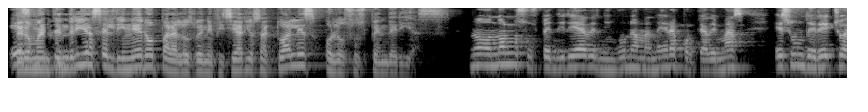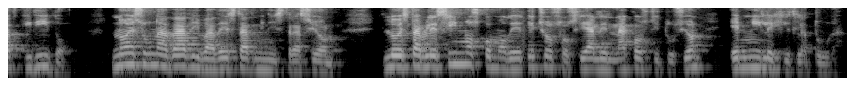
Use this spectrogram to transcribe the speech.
¿Pero mantendrías el dinero para los beneficiarios actuales o lo suspenderías? No, no lo suspendería de ninguna manera porque además es un derecho adquirido, no es una dádiva de esta administración. Lo establecimos como derecho social en la Constitución en mi legislatura.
